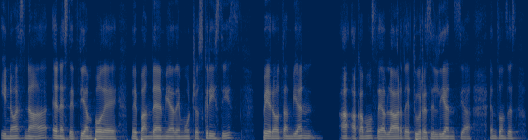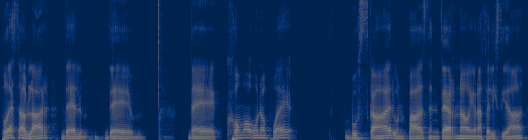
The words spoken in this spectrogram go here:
y, no es nada en este tiempo de, de pandemia, de muchas crisis, pero también acabamos de hablar de tu resiliencia. Entonces, ¿puedes hablar del, de de cómo uno puede buscar un paz interno y una felicidad.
